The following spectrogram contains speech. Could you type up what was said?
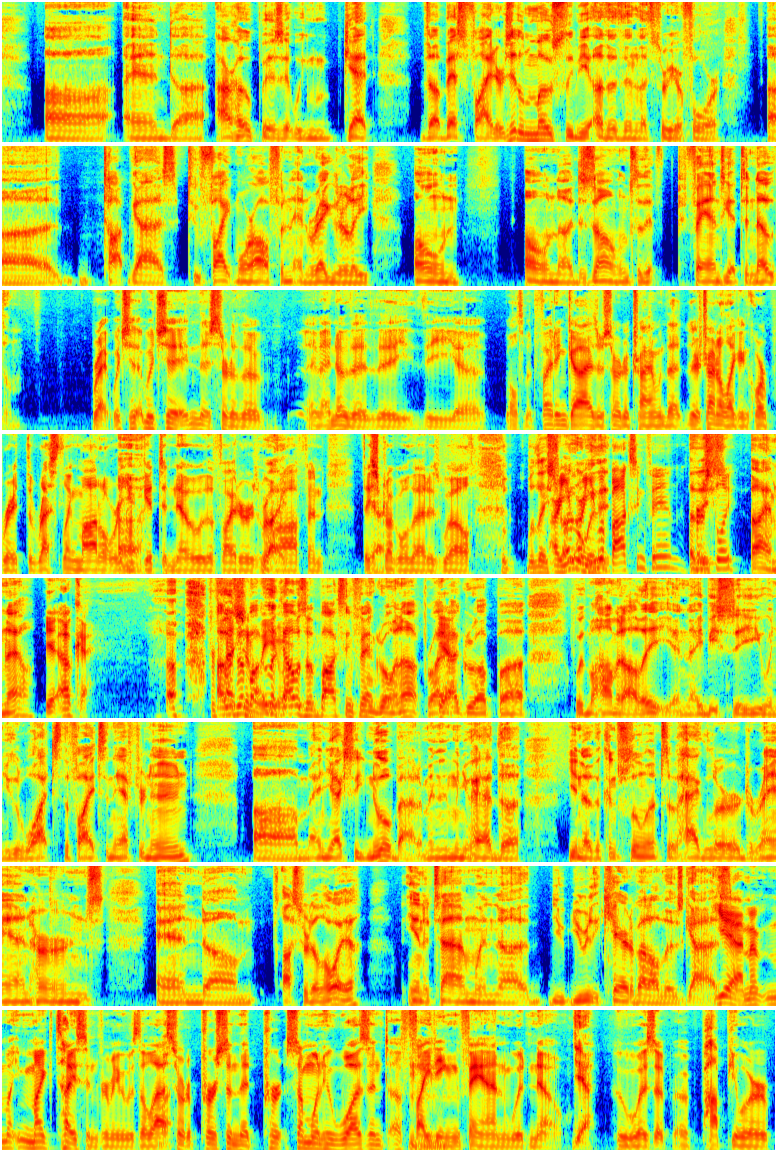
Uh, and uh, our hope is that we can get the best fighters. It'll mostly be other than the three or four uh, top guys to fight more often and regularly on on uh, DAZN so that fans get to know them. Right, which which uh, and there's sort of the I know the the the uh, Ultimate Fighting guys are sort of trying with that. They're trying to like incorporate the wrestling model where you get to know the fighters more Uh-huh. Right. often. They struggle with that as well. Well, they Are you are you a boxing fan they- personally? I am now. yeah. Okay. I was a, look, I was a boxing fan growing up, right? Yeah. I grew up uh, with Muhammad Ali and ABC when you could watch the fights in the afternoon, um, and you actually knew about them. And then when you had the, you know, the confluence of Hagler, Duran, Hearns, and um, Oscar De La Hoya, in a time when uh, you you really cared about all those guys. Yeah, I remember Mike Tyson for me was the last sort of person that per, someone who wasn't a fighting fan would know. Mm-hmm. Yeah. who was a, a popular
